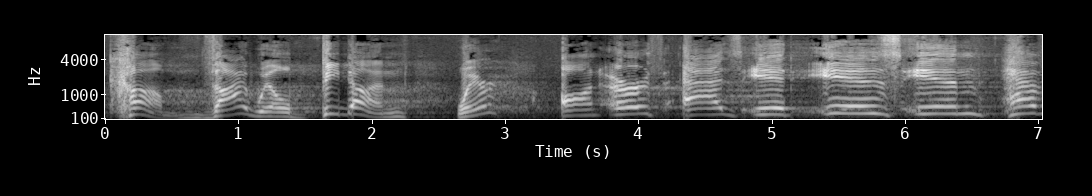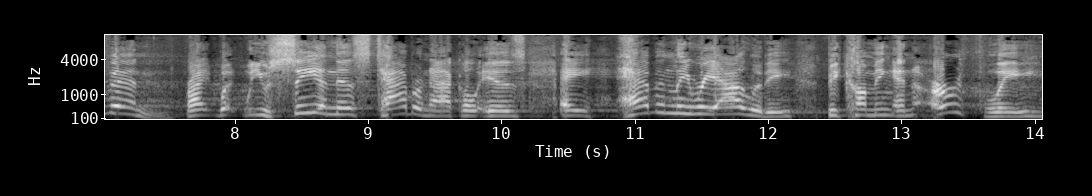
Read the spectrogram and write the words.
come, thy will be done. Where? On earth as it is in heaven. Right? What you see in this tabernacle is a heavenly reality becoming an earthly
